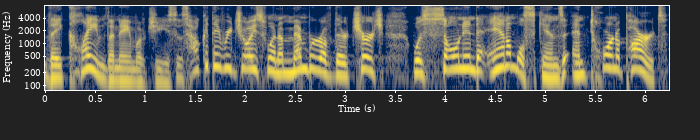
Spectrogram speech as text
they claimed the name of Jesus? How could they rejoice when a member of their church was sewn into animal skins and torn apart?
